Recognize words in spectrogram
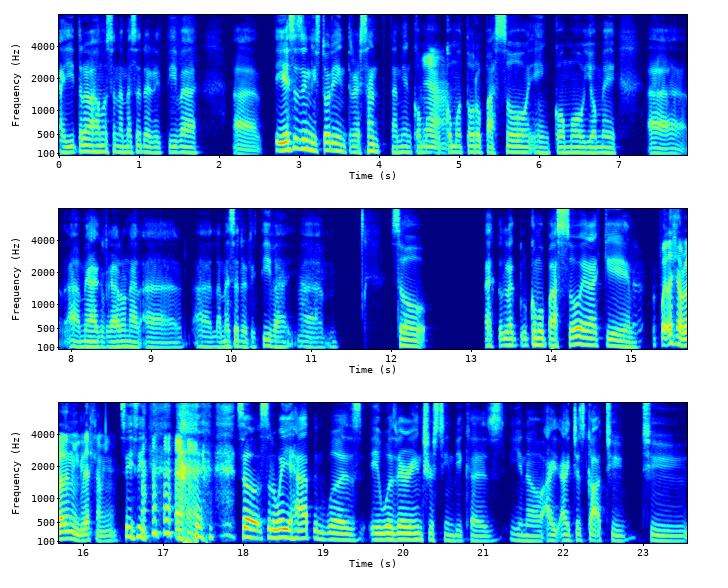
allí trabajamos en la mesa directiva. ah, y esa es una historia interesante también, cómo, Ya. cómo todo pasó, en cómo yo me, me agregaron a, a- a la mesa directiva. Ah. um, so, como pasó era que... Puedes hablar en inglés también. Sí, sí. so so the way it happened was it was very interesting because you know I I just got to to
